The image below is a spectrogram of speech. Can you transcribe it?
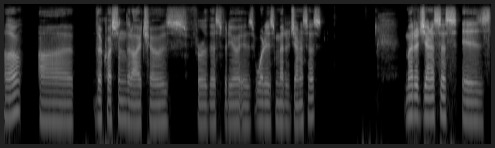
Hello. Uh, the question that I chose for this video is what is metagenesis? Metagenesis is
